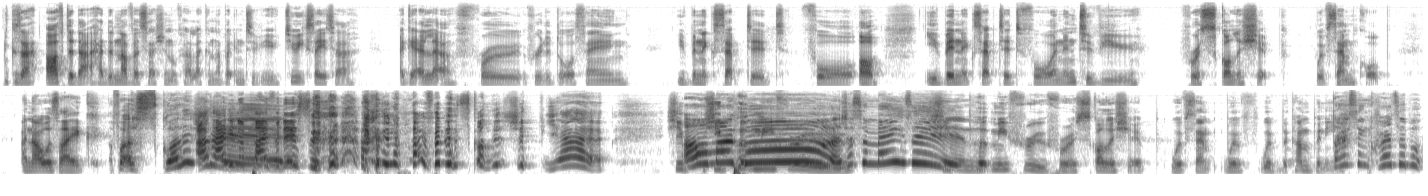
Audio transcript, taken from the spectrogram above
because I, after that I had another session with her, like another interview. Two weeks later, I get a letter through through the door saying, "You've been accepted for oh, you've been accepted for an interview for a scholarship with Sembcorp," and I was like, For a scholarship. I, I didn't apply for this. I didn't apply for this scholarship. Yeah, she Oh she my put me through. that's amazing. She put me through for a scholarship with Sem with with the company. That's incredible.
